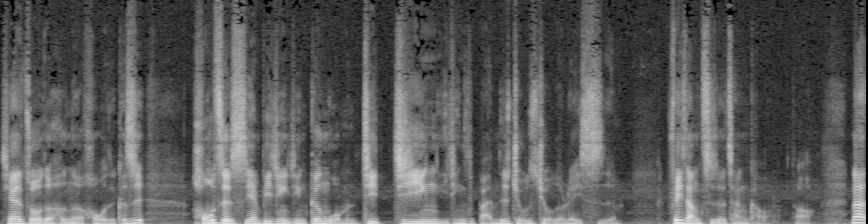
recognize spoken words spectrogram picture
现在做的恒河猴子，可是猴子的实验毕竟已经跟我们基基因已经是百分之九十九都类似了，非常值得参考。好，那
